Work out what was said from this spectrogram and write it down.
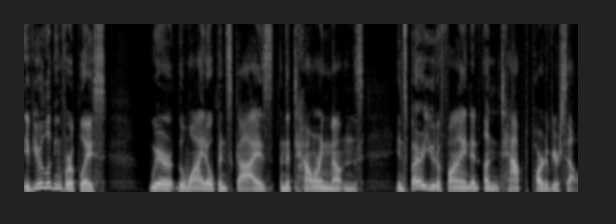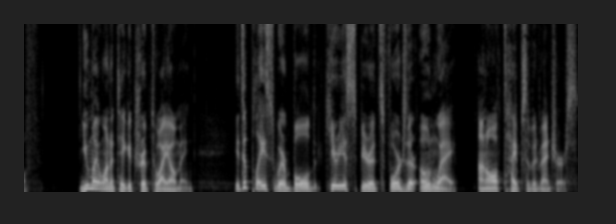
If you're looking for a place where the wide open skies and the towering mountains inspire you to find an untapped part of yourself, you might want to take a trip to Wyoming. It's a place where bold, curious spirits forge their own way on all types of adventures.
